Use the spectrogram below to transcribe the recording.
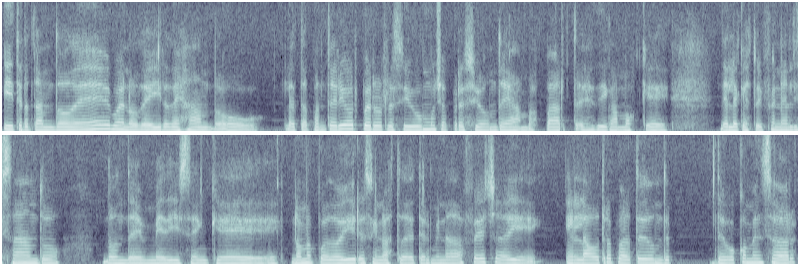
y tratando de, bueno, de ir dejando la etapa anterior, pero recibo mucha presión de ambas partes, digamos que de la que estoy finalizando, donde me dicen que no me puedo ir sino hasta determinada fecha y en la otra parte donde debo comenzar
